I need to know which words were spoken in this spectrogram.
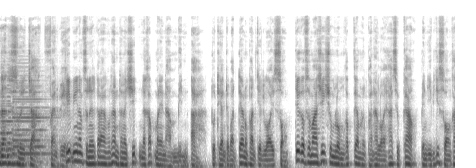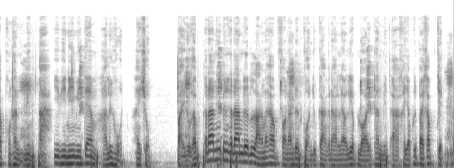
กระดานที่สวยจากแฟนเพจ คลิปนี้นำเสนอกระดานของท่านธนชิตนะครับมาในนามมินอาตัวแทนจังหวัดแต้ม1,702เจ็ดร้อยสองเจอกับสมาชิกชมรมครับแต้ม1,559เก้าเป็น EP ที่2ครับของท่านมินอา EP นี้มีแต้มหาลือโหดให้ชมไปดูครับกระดานนี้เป็นกระดานเดินหลังนะครับฝั่งนั้นเดินก่อนอยู่กลางกระดานแล้วเรียบร้อยท่านมินอาขยับขึ้นไปครับ7ไป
